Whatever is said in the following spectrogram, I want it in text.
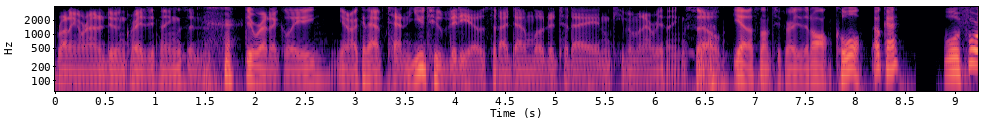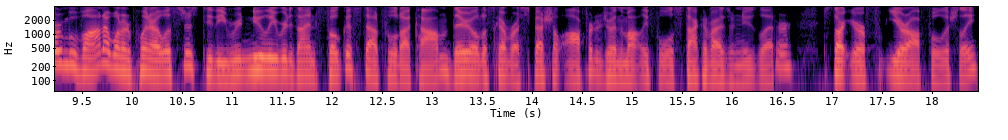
running around and doing crazy things. And theoretically, you know, I could have 10 YouTube videos that I downloaded today and keep them and everything. So, yeah, that's not too crazy at all. Cool. Okay. Well, before we move on, I wanted to point our listeners to the re- newly redesigned focus.fool.com. There you'll discover a special offer to join the Motley Fool Stock Advisor newsletter to start your year off foolishly.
